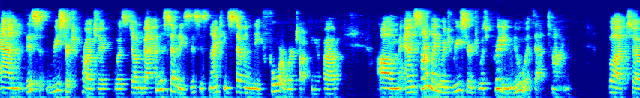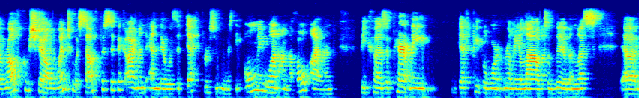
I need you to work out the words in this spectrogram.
And this research project was done back in the 70s. This is 1974 we're talking about. Um, and sign language research was pretty new at that time. But uh, Rolf Kuschel went to a South Pacific island, and there was a deaf person who was the only one on the whole island because apparently deaf people weren't really allowed to live unless, uh,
